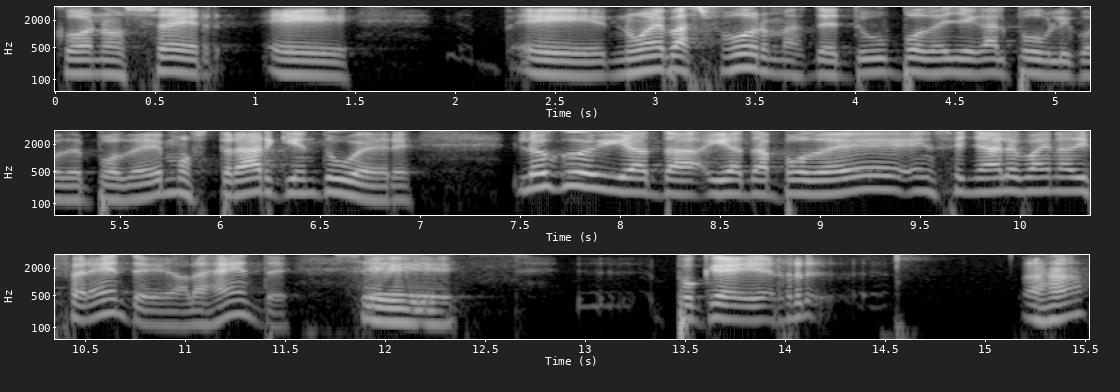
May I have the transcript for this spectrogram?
conocer eh, eh, nuevas formas de tú poder llegar al público, de poder mostrar quién tú eres. Loco, y hasta, y hasta poder enseñarle vainas diferentes a la gente. Sí. Eh, porque. re- Ajá.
